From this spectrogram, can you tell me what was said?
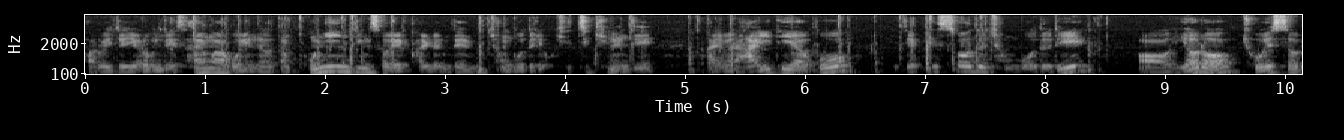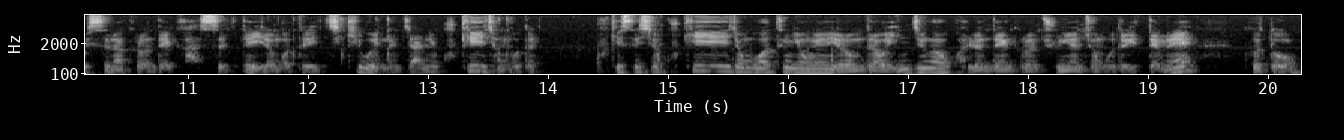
바로 이제 여러분들이 사용하고 있는 어떤 공인인증서에 관련된 정보들이 혹시 찍히는지 아니면 아이디하고 이제 패스워드 정보들이 어, 여러 조회 서비스나 그런 데 갔을 때 이런 것들이 찍히고 있는지 아니면 쿠키 정보들 쿠키 세션 쿠키 정보 같은 경우에 여러분들하고 인증하고 관련된 그런 중요한 정보들이기 때문에 그것도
